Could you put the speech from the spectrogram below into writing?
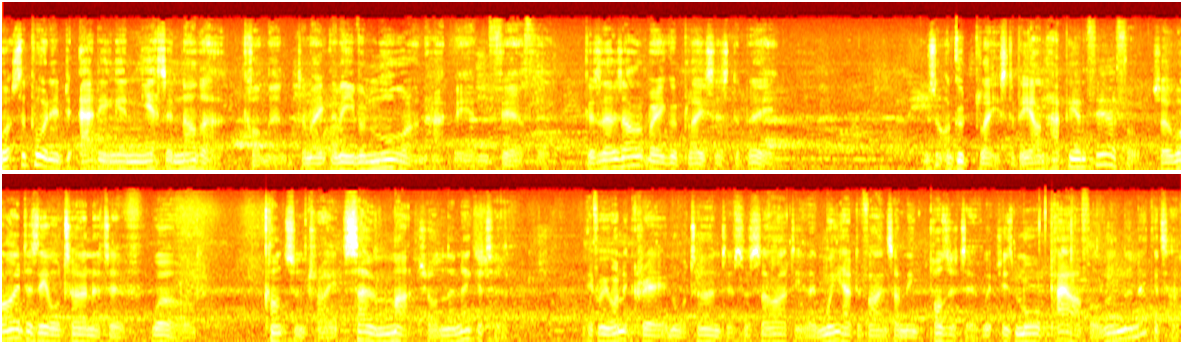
What's the point of adding in yet another comment to make them even more unhappy and fearful? Because those aren't very good places to be. It's not a good place to be unhappy and fearful. So why does the alternative world concentrate so much on the negative. If we want to create an alternative society, then we have to find something positive which is more powerful than the negative.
